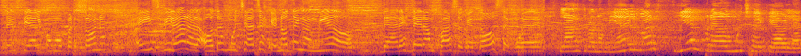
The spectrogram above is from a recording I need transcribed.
Potencial como persona e inspirar a las otras muchachas que no tengan miedo de dar este gran paso, que todo se puede. La gastronomía del lugar siempre ha dado mucho de qué hablar.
